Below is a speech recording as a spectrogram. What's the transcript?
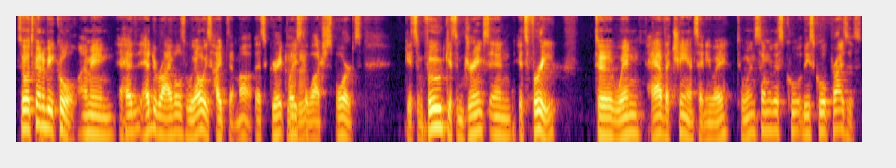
So it's going to be cool. I mean, head head to rivals. We always hype them up. That's a great place Mhm. to watch sports. Get some food, get some drinks, and it's free to win. Have a chance anyway to win some of this cool these cool prizes.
